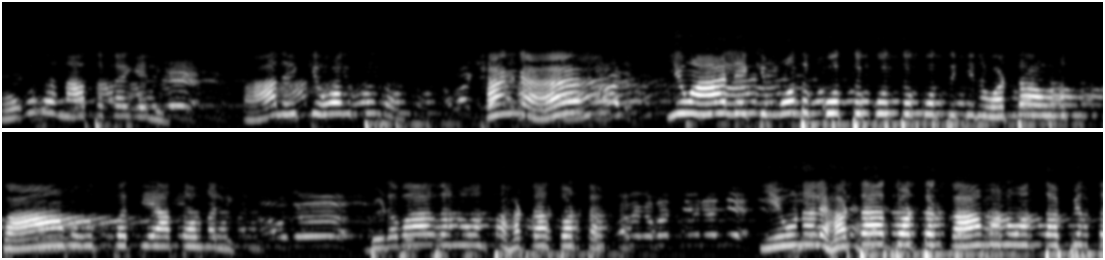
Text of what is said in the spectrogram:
ಹೋಗುದ ನಾತಕಾಗಿ ಸಾಲಿಕ್ಕಿ ಹೋಗ್ತದ. ಹಂಗ ಇವ ಆಲಿಕ್ಕಿ ಮುಂದೆ ಕೂತು ಕೂತು ಕೂತಕಿನ ಒಟ್ಟ ಅವನ ಕಾಮ ಉತ್ಪತ್ತಿ ಆತವನಲ್ಲಿ ಬಿಡಬಾರ್ದನ್ನುವಂತ ಹಠ ತೊಟ್ಟ. ಇವನಲ್ಲಿ ಹಠ ತೊಟ್ಟ ಕಾಮ ಅನ್ನುವಂತ ಪಿತ್ತ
